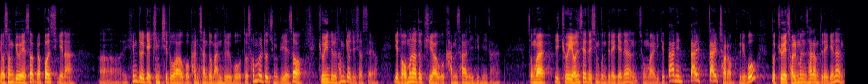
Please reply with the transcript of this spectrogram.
여성교회에서 몇 번씩이나 어, 힘들게 김치도 하고 반찬도 만들고 또 선물도 준비해서 교인들을 섬겨주셨어요. 이게 너무나도 귀하고 감사한 일입니다. 정말 이 교회 연세 드신 분들에게는 정말 이렇게 딸인 딸 딸처럼 그리고 또 교회 젊은 사람들에게는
